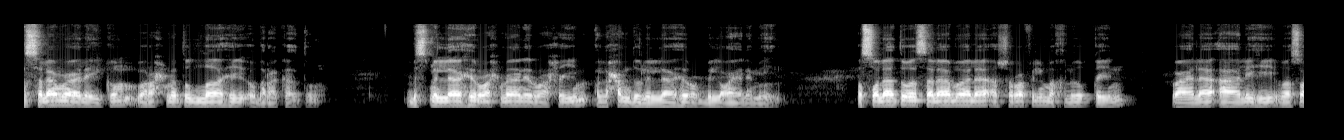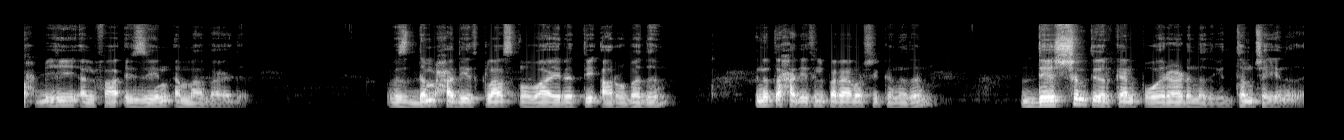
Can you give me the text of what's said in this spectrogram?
അസ്സലാമു അലൈക്കും വറഹ്മത്തുള്ളാഹി വബറകാതു ബിസ്മില്ലാഹി റഹ്മാനി റഹീം അൽഹംദുലില്ലാഹി റബ്ബിൽ ആലമീൻ വസ്സലാത്തു വസ്സലാമു അല അഷ്റഫിൽ മഖ്ലൂഖീൻ വഅല ആലിഹി വസഹ്ബിഹി അൽഫായിസീൻ അമ്മാബാദ് വിസ്ഡം ഹദീസ് ക്ലാസ് മൂവായിരത്തി അറുപത്. ഇന്നത്തെ ഹദീസിൽ പരാമർശിക്കുന്നത് ദേഷ്യം തീർക്കാൻ പോരാടുന്നത് യുദ്ധം ചെയ്യുന്നത്.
